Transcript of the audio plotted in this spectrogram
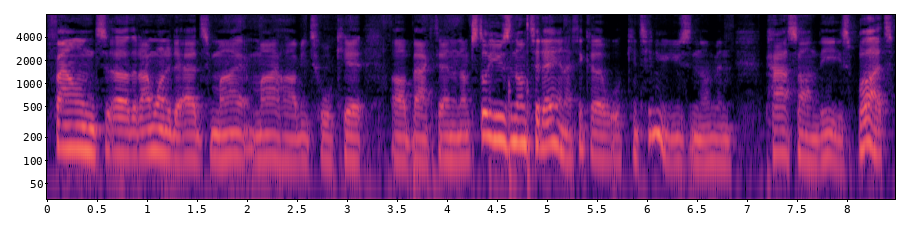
found uh, that I wanted to add to my, my hobby toolkit uh, back then. And I'm still using them today, and I think I will continue using them and pass on these. But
